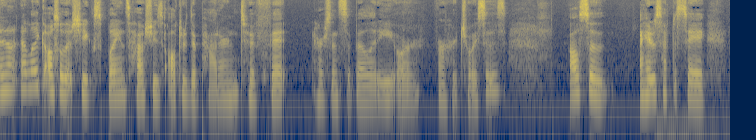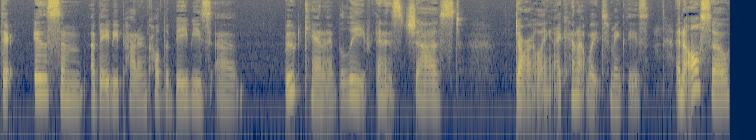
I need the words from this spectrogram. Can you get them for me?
And I, I like also that she explains how she's altered the pattern to fit her sensibility or, or her choices. Also, I just have to say there is some a baby pattern called the baby's uh, boot can, I believe, and it's just darling. I cannot wait to make these. And also,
